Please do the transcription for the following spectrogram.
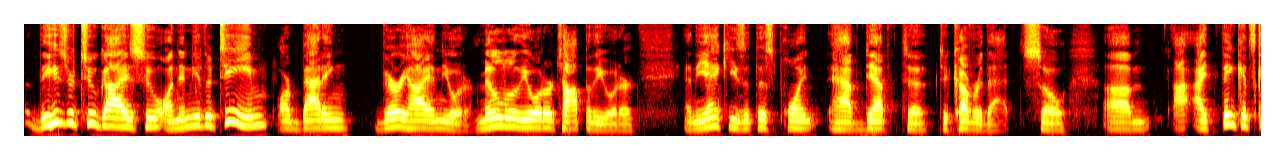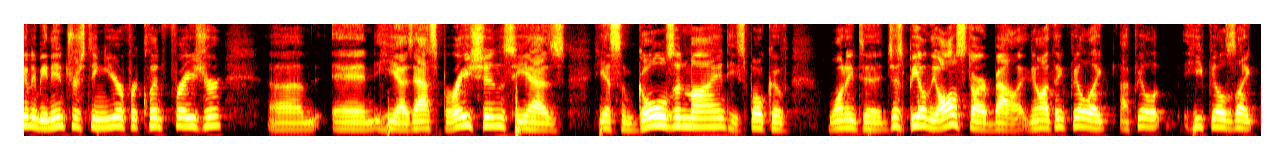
these are two guys who, on any other team, are batting very high in the order, middle of the order, top of the order, and the Yankees at this point have depth to to cover that. So um, I, I, think it's going to be an interesting year for Clint Frazier. Um, and he has aspirations. He has he has some goals in mind. He spoke of wanting to just be on the All Star ballot. You know, I think feel like I feel he feels like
